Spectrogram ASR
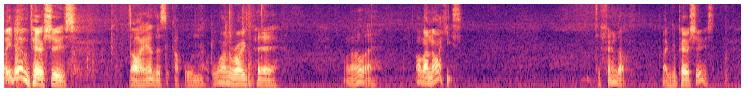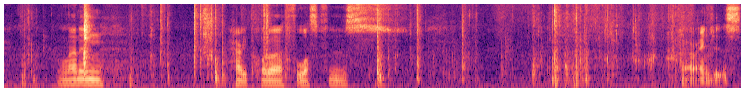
Oh, you do have a pair of shoes. Oh yeah, there's a couple in there. One rogue pair. What are they? Oh, they're Nikes. Defender. A good pair of shoes. Aladdin. Harry Potter. Philosophers. Power Rangers.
